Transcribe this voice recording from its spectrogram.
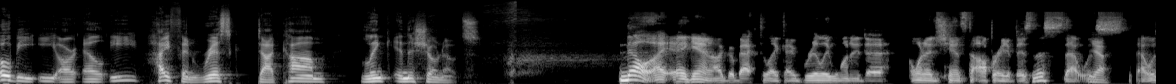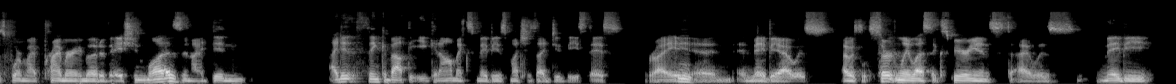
O B E R L E hyphen risk.com. Link in the show notes. No, I, again, I'll go back to like, I really wanted to, I wanted a chance to operate a business. That was, yeah. that was where my primary motivation was. And I didn't, I didn't think about the economics maybe as much as I do these days. Right. Mm. And, and maybe I was, I was certainly less experienced. I was maybe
